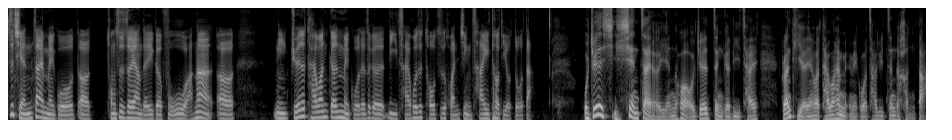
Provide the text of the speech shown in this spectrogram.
之前在美国呃从事这样的一个服务啊，那呃你觉得台湾跟美国的这个理财或是投资环境差异到底有多大？我觉得以现在而言的话，我觉得整个理财软体而言的话，台湾和美美国差距真的很大。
